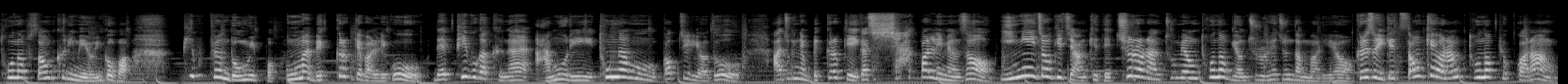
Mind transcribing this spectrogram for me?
톤업 선크림이에요. 이거 봐 피부 표현 너무 이뻐. 정말 매끄럽게 발리고 내 피부가 그날 아무리 통나무 껍질이어도 아주 그냥 매끄럽게 얘가 샥 발리면서 인위적이지 않게 내추럴한 투명 톤업 연출을 해준단 말이에요. 그래서 이게 선케어랑 톤업 효과랑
